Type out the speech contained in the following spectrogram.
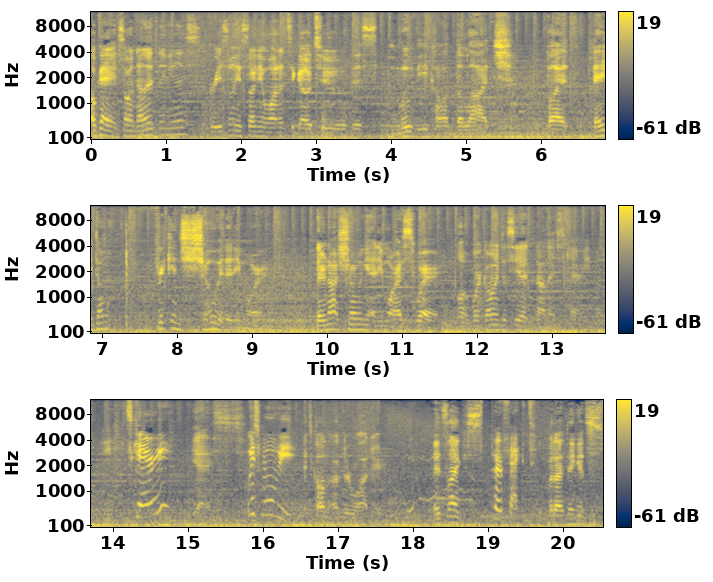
Okay, so another thing is, recently Sonia wanted to go to this movie called The Lodge, but they don't freaking show it anymore. They're not showing it anymore, I swear. Well, we're going to see another scary movie. Scary? Yes. Which movie? It's called Underwater. It's like... Perfect. But I think it's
